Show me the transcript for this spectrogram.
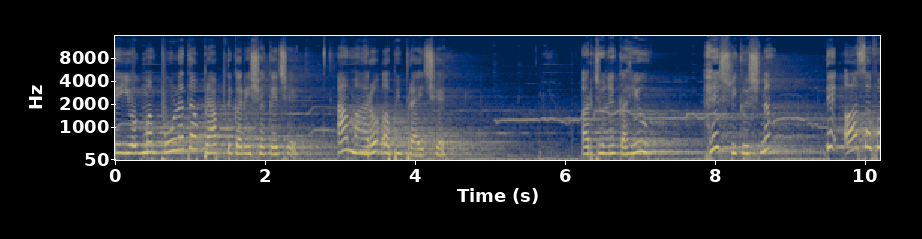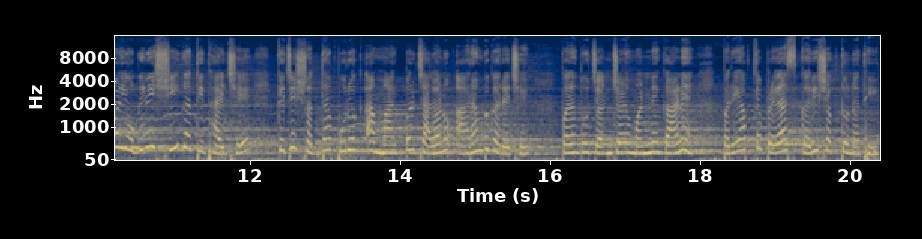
તે યોગમાં પૂર્ણતા પ્રાપ્ત કરી શકે છે. આ મારો અભિપ્રાય છે. અર્જુને કહ્યું, હે શ્રી કૃષ્ણ તે અસફળ યોગીની શી ગતિ થાય છે કે જે શ્રદ્ધાપૂર્વક આ માર્ગ પર ચાલવાનો આરંભ કરે છે? પરંતુ ચંચળ મનને કારણે પર્યાપ્ત પ્રયાસ કરી શકતો નથી.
